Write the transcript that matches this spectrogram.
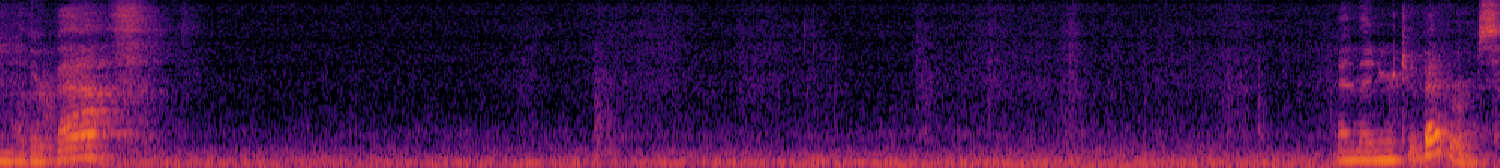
another bath. And then your two bedrooms.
